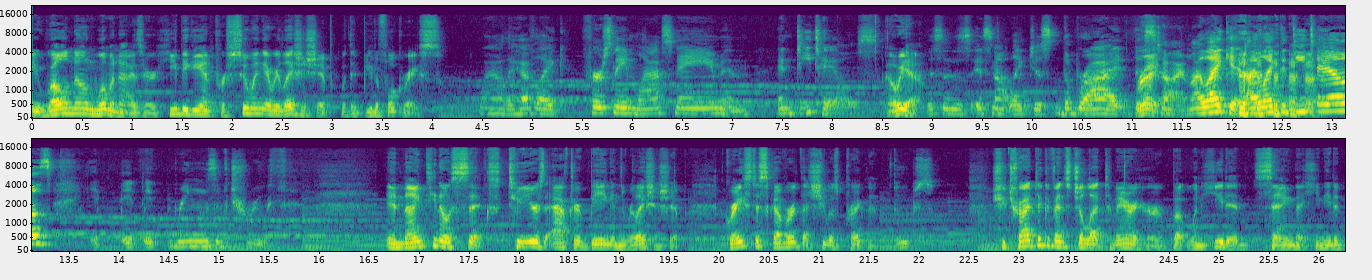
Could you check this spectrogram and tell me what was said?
A well known womanizer, he began pursuing a relationship with a beautiful Grace. Wow, they have like first name, last name, and and details. Oh yeah. This is it's not like just the bride this Right. time. I like it. I like the details. It, it, it rings of truth. In 1906, two years after being in the relationship, Grace discovered that she was pregnant. Oops. She tried to convince Gillette to marry her, but when he did, saying that he needed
